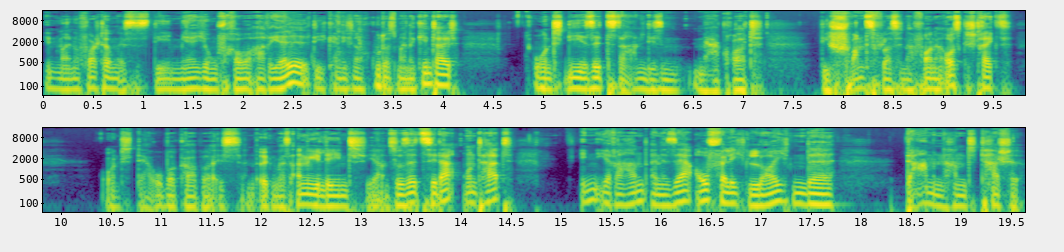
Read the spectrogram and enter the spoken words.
in meiner Vorstellung ist es die Meerjungfrau Ariel, die kenne ich noch gut aus meiner Kindheit. Und die sitzt da an diesem Merkort, die Schwanzflosse nach vorne ausgestreckt und der Oberkörper ist an irgendwas angelehnt. Ja, und so sitzt sie da und hat in ihrer Hand eine sehr auffällig leuchtende Damenhandtasche.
